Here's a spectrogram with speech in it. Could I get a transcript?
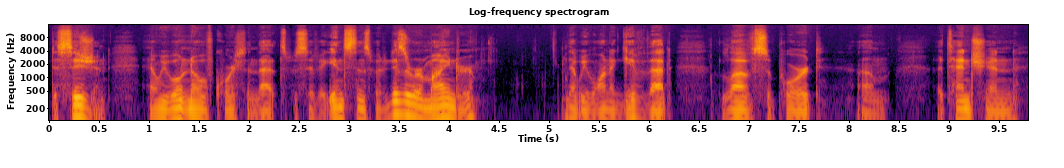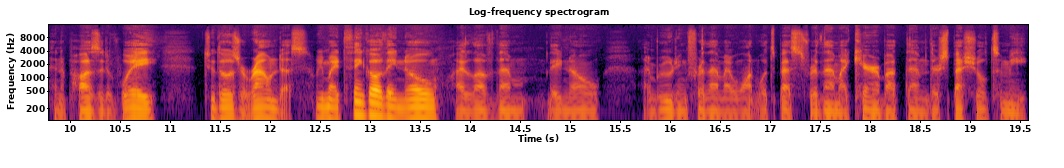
decision? And we won't know, of course, in that specific instance, but it is a reminder that we want to give that love, support, um, attention in a positive way to those around us. We might think, oh, they know I love them. They know I'm rooting for them. I want what's best for them. I care about them. They're special to me.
